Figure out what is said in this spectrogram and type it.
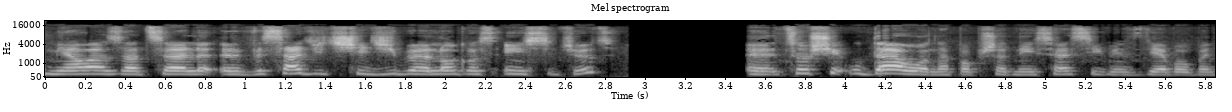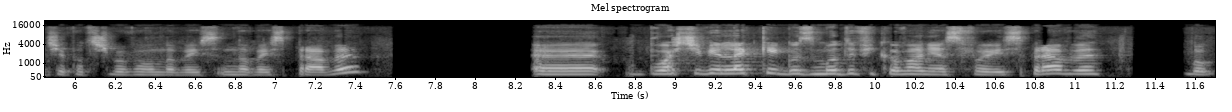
miała za cel wysadzić siedzibę Logos Institute, e, co się udało na poprzedniej sesji, więc diabeł będzie potrzebował nowej, nowej sprawy. E, właściwie lekkiego zmodyfikowania swojej sprawy, bo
